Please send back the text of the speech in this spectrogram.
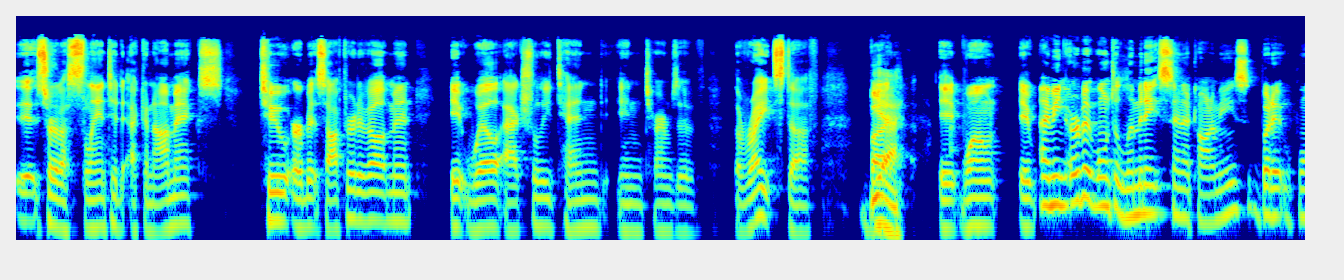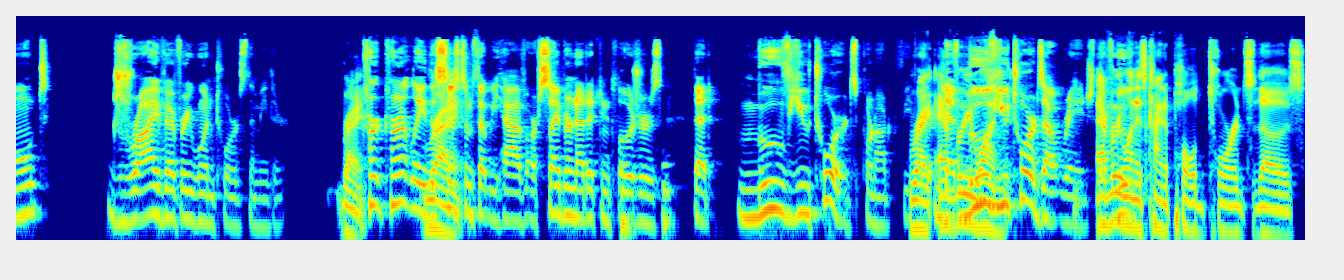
eh, sort of a slanted economics to Urbit software development. It will actually tend in terms of the right stuff, but Yeah. it won't. It I mean, Urbit won't eliminate sin economies, but it won't drive everyone towards them either. Right. Cur- currently, the Right. systems that we have are cybernetic enclosures that move you towards pornography. Right, That everyone- move you towards outrage. Everyone move- is kind of pulled towards those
